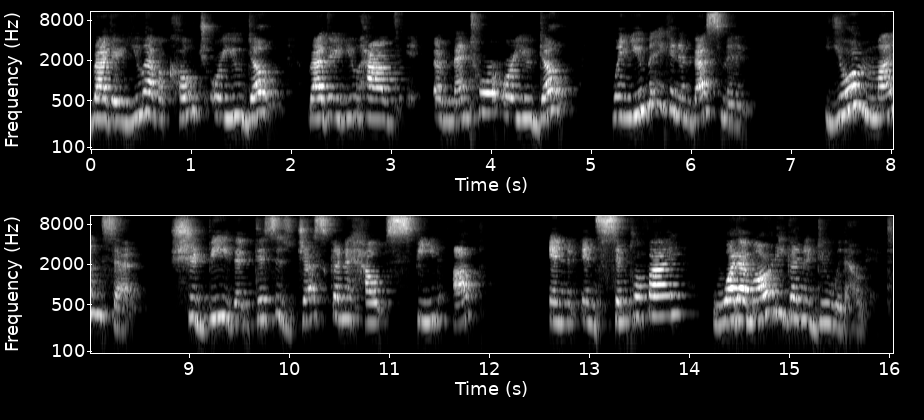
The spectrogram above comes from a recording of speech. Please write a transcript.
Rather you have a coach or you don't. Rather you have a mentor or you don't. When you make an investment, your mindset should be that this is just going to help speed up and, and simplify what I'm already going to do without it.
